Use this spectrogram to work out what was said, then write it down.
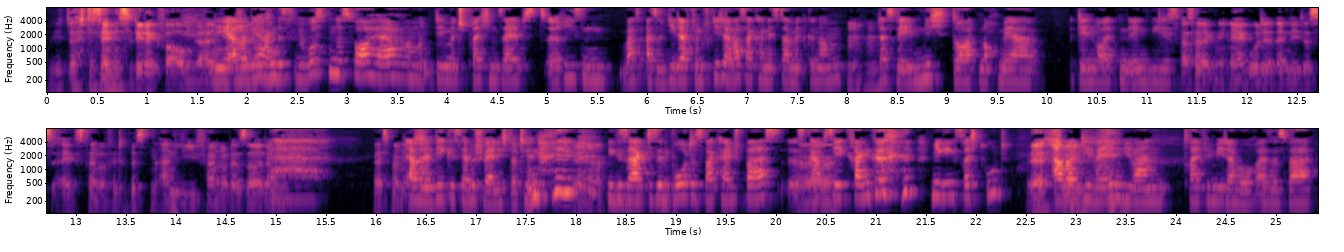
wird euch das ja nicht so direkt vor Augen gehalten. nee, aber wir haben das, wir wussten das vorher, haben dementsprechend selbst äh, riesen, was, also jeder fünf Liter Wasserkanister mitgenommen, Mhm. dass wir eben nicht dort noch mehr den Leuten irgendwie das Wasser wegnehmen. Ja gut, wenn die das extra nur für Touristen anliefern oder so, dann weiß man nicht. Aber der Weg ist ja beschwerlich dorthin. Ja. Wie gesagt, das im Boot, es war kein Spaß. Es Ja. gab Seekranke. Mir ging es recht gut. ja. Aber die Wellen, die waren drei, vier Meter hoch. Also es war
